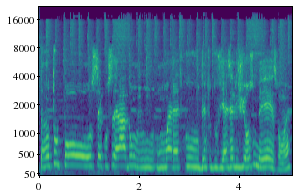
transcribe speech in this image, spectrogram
tanto por ser considerado um, um herético dentro do viés religioso mesmo, né,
